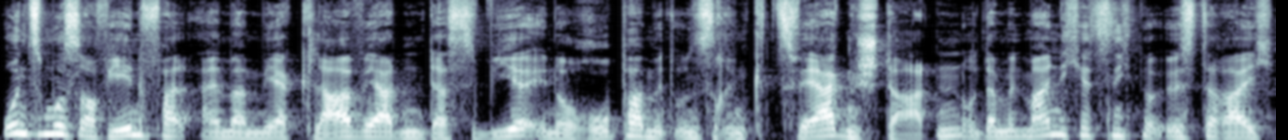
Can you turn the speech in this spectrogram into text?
Uns muss auf jeden Fall einmal mehr klar werden, dass wir in Europa mit unseren Zwergenstaaten, und damit meine ich jetzt nicht nur Österreich,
